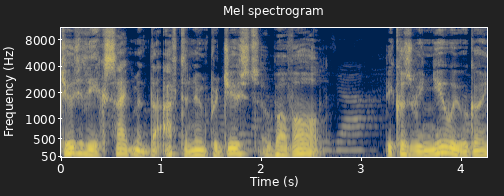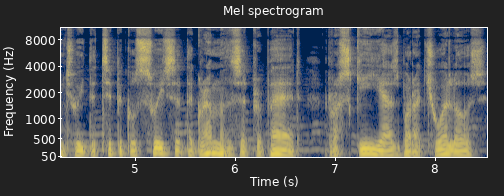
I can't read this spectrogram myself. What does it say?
due to the excitement that afternoon produced above all, because we knew we were going to eat the typical sweets that the grandmothers had prepared rosquillas, borrachuelos,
